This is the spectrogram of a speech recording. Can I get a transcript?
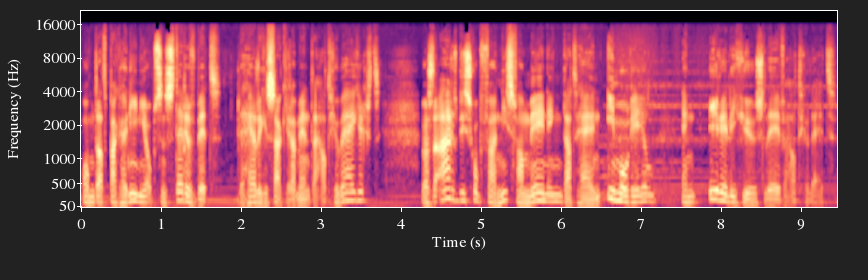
Omdat Paganini op zijn sterfbed de heilige sacramenten had geweigerd, was de aartsbisschop van Nice van mening dat hij een immoreel en irreligieus leven had geleid.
